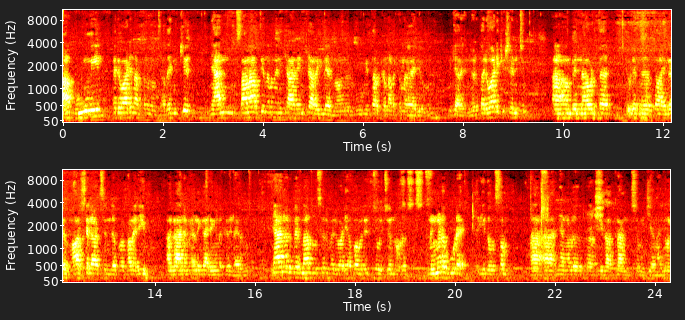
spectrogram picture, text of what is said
ആ ഭൂമിയിൽ പരിപാടി നടത്തുന്നത് അതെനിക്ക് ഞാൻ സ്ഥാനാർത്ഥി എന്നുള്ളത് എനിക്ക് എനിക്ക് അറിയില്ലായിരുന്നു. അങ്ങനെ ഒരു ഭൂമി തർക്കം നടക്കുന്ന കാര്യമൊന്നും എനിക്കറിയില്ല ഒരു പരിപാടിക്ക് ക്ഷണിച്ചു പിന്നെ അവിടുത്തെ ഇവിടെ അതിൽ മാർഷൽ ആർട്സിന്റെ കളരിയും ഗാനമേളയും കാര്യങ്ങളൊക്കെ ഉണ്ടായിരുന്നു. ഞാനൊരു പെരുന്നാൾ ദിവസം ഒരു പരിപാടി അപ്പൊ അവർ ചോദിച്ചു എന്നോട് നിങ്ങളുടെ കൂടെ ഈ ദിവസം ഞങ്ങൾ ഇതാക്കാൻ ശ്രമിക്കുകയാണ്. അതിന്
